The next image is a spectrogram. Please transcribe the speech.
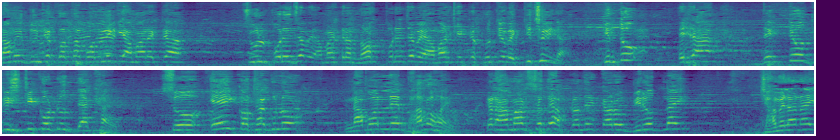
নামে দুইটা কথা বললে কি আমার একটা চুল পড়ে যাবে, আমার একটা নখ পড়ে যাবে, আমার কি একটা ক্ষতি হবে? কিছুই না। কিন্তু এটা দেখতেও দৃষ্টিকটু দেখায়। সো এই কথাগুলো না বললে ভালো হয়। কারণ আমার সাথে আপনাদের কারও বিরোধ নাই, ঝামেলা নাই।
